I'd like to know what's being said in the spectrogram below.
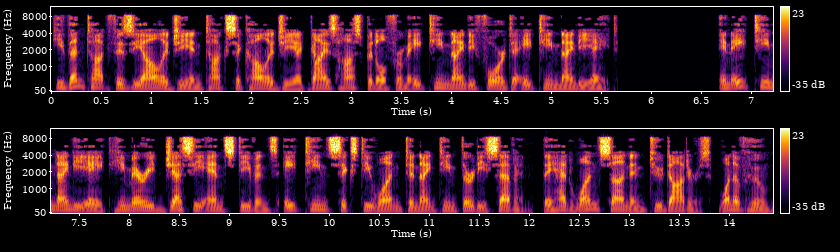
He then taught physiology and toxicology at Guy's Hospital from 1894 to 1898. In 1898 he married Jessie Ann Stevens (1861–1937). They had one son and two daughters, one of whom,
